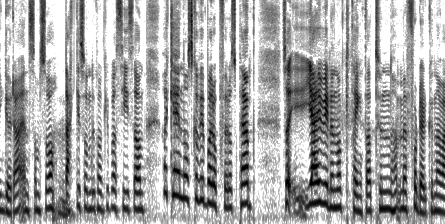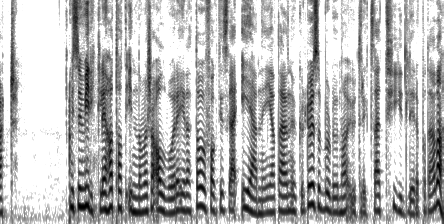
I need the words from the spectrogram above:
i gørra enn som så. Det er ikke sånn, Du kan ikke bare si sånn OK, nå skal vi bare oppføre oss pent. Så jeg ville nok tenkt at hun med fordel kunne vært hvis hun virkelig har tatt inn over seg alvoret i dette og faktisk er enig i at det er en ukultur, så burde hun ha uttrykt seg tydeligere på det. da.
